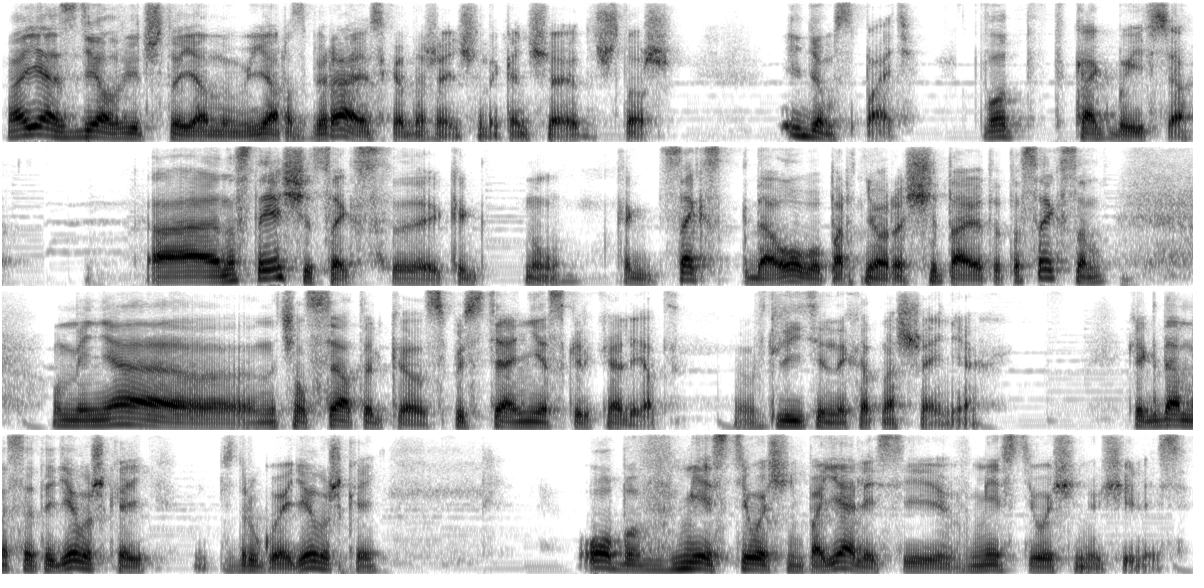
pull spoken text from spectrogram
А я сделал вид, что я, ну, я разбираюсь, когда женщины кончают. Что ж, идем спать. Вот как бы и все. А настоящий секс, э, как, ну, как секс, когда оба партнера считают это сексом, у меня э, начался только спустя несколько лет в длительных отношениях. Когда мы с этой девушкой, с другой девушкой, оба вместе очень боялись и вместе очень учились.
